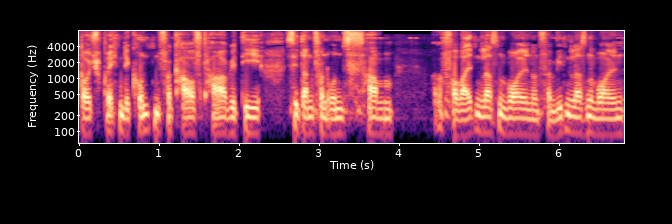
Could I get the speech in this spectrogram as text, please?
deutsch sprechende Kunden verkauft habe, die sie dann von uns haben verwalten lassen wollen und vermieten lassen wollen,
